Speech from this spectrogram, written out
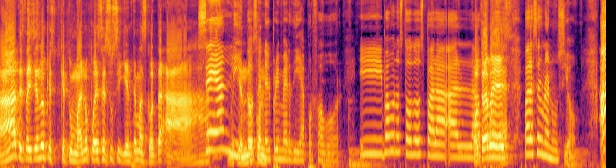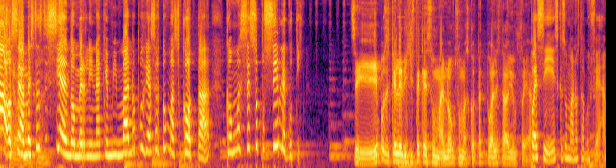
Ah, te está diciendo que, que tu mano puede ser su siguiente mascota. Ah. Sean lindos con- en el primer día, por favor. Y vámonos todos para a la Otra vez. para hacer un anuncio. Ah, o sea, me estás diciendo, Merlina, que mi mano podría ser tu mascota. ¿Cómo es eso posible, Guti? Sí, pues es que le dijiste que su mano, su mascota actual estaba bien fea. Pues sí, es que su mano está muy fea.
